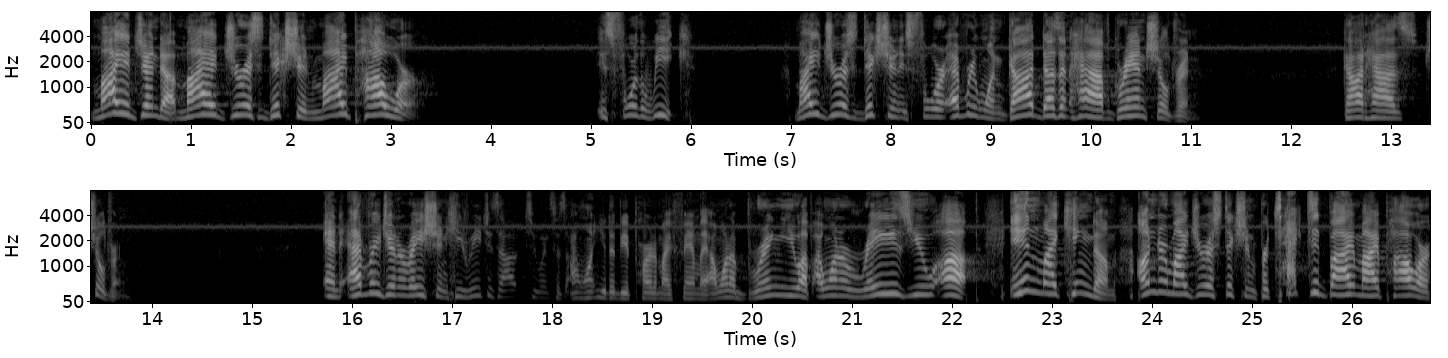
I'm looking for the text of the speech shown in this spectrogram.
my agenda, my jurisdiction, my power is for the weak. My jurisdiction is for everyone. God doesn't have grandchildren, God has children. And every generation he reaches out to and says, I want you to be a part of my family. I want to bring you up. I want to raise you up in my kingdom, under my jurisdiction, protected by my power,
